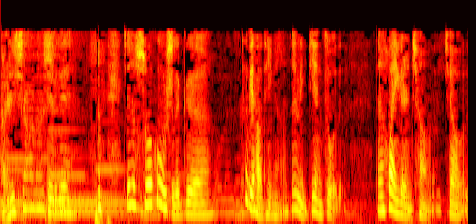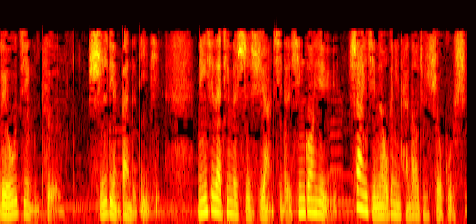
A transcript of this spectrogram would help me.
爱下了对不对？哼这是说故事的歌，特别好听啊！这是李健做的，但是换一个人唱了，叫刘景泽。十点半的地铁，您现在听的是徐雅琪的星光夜雨。上一集呢，我跟您谈到的就是说故事。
